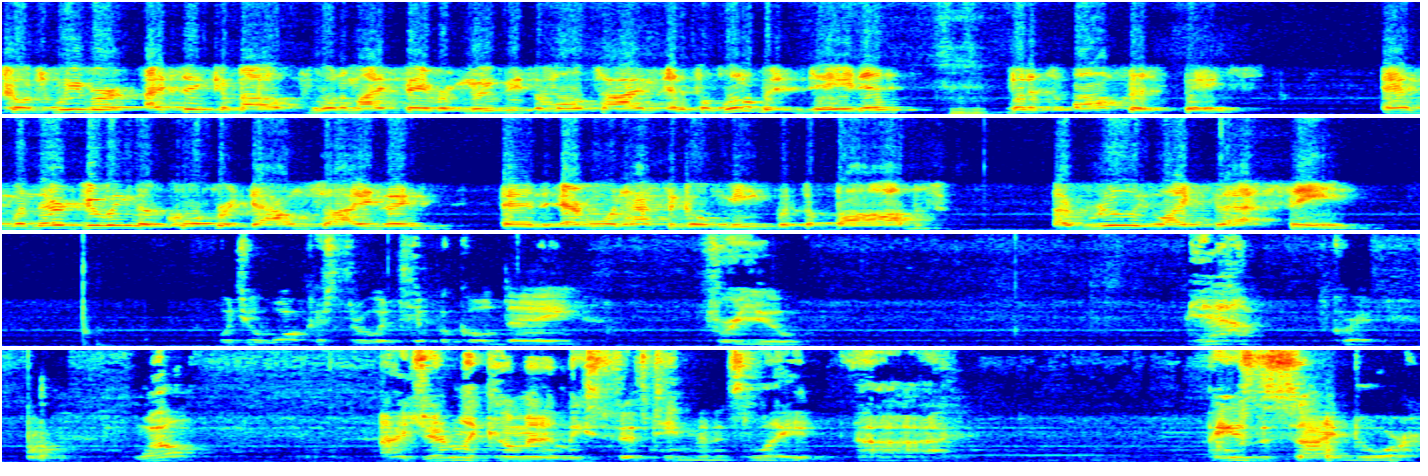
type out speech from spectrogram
Coach Weaver, I think about one of my favorite movies of all time, and it's a little bit dated, but it's Office Space. And when they're doing their corporate downsizing and everyone has to go meet with the Bobs, I really like that scene. Would you walk us through a typical day for you? Yeah, Great. well, I generally come in at least 15 minutes late. Uh, I use the side door.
